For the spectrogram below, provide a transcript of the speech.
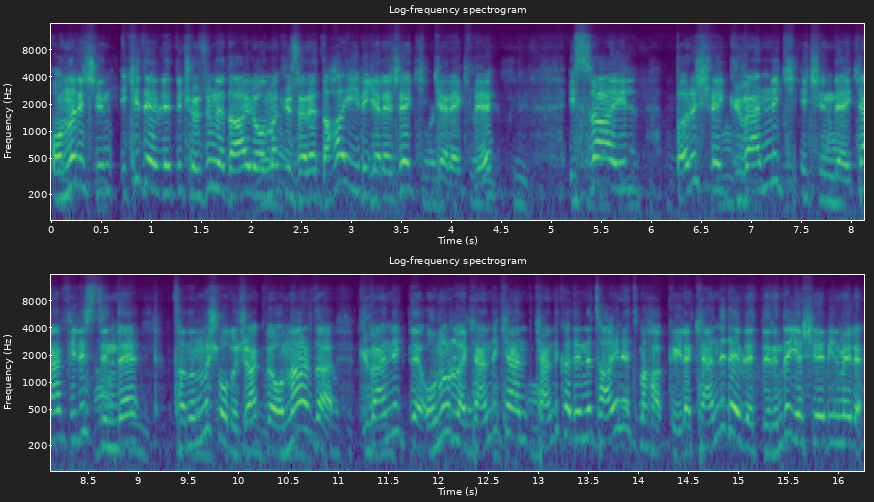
Onlar için iki devletli çözümle dahil olmak üzere daha iyi bir gelecek gerekli. İsrail barış ve güvenlik içindeyken Filistin'de tanınmış olacak ve onlar da güvenlikle, onurla kendi kendi kaderini tayin etme hakkıyla kendi devletlerinde yaşayabilmeli.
